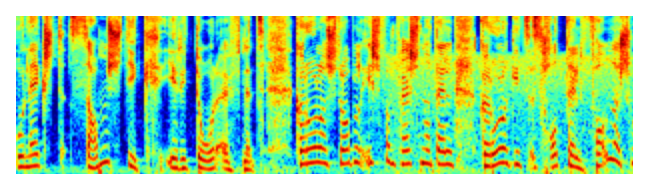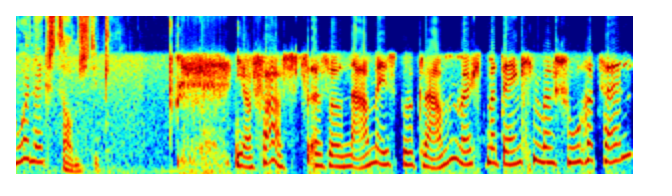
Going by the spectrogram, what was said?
das nächsten Samstag ihre Tore öffnet. Carola Strobel ist vom Fashion Hotel. Carola, gibt es ein Hotel voller Schuhe nächsten Samstag? Ja, fast. Also Name ist Programm, möchte man denken beim Schuhhotel.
